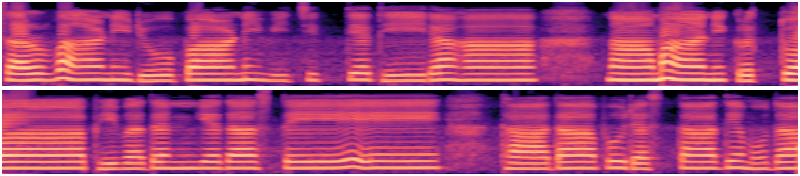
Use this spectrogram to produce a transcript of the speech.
सर्वाणि रूपाणि विचित्य धीरः नामानि कृत्वाभिवदन् यदास्ते धादा पुरस्ताद्यमुदा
